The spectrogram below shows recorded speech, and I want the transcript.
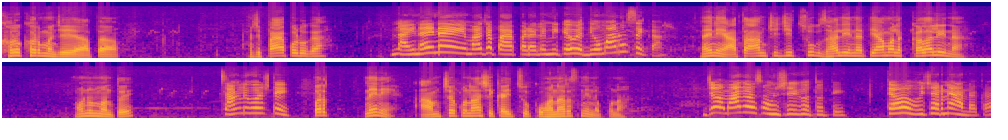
खरोखर म्हणजे आता म्हणजे पाया पडू का? नाही नाही नाही माझ्या पाया पडायला मी केवळ देव माणूस आहे का? नाही नाही आता आमची जी चूक झाली ना ती आम्हाला कळाली ना म्हणून म्हणतोय. चांगली गोष्ट आहे. परत नाही नाही आमच्याकडून अशी काही चूक होणारच नाही ना पुन्हा. जेव्हा माझ्यावर संशय घेत होते तेव्हा विचार नाही आला का?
